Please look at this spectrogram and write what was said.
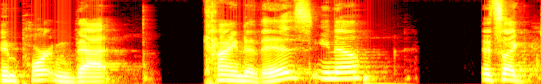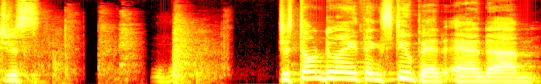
important that kind of is. You know, it's like just just don't do anything stupid, and um,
